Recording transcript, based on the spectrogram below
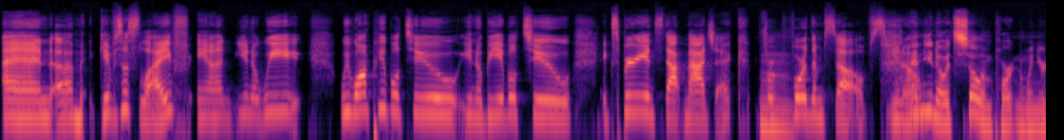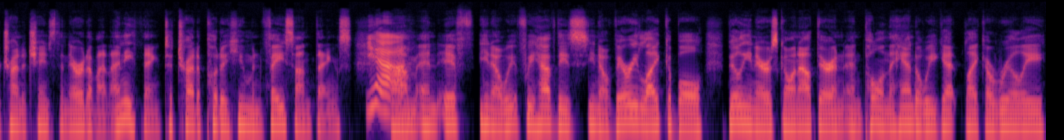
and um, gives us life and you know we we want people to you know be able to experience that magic for, Mm. for themselves you know And you know, it's so important when you're trying to change the narrative on anything to try to put a human face on things. yeah Um, and if you know, if we have these, you know, very likable billionaires going out there and, and pulling the handle, we get like a really,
